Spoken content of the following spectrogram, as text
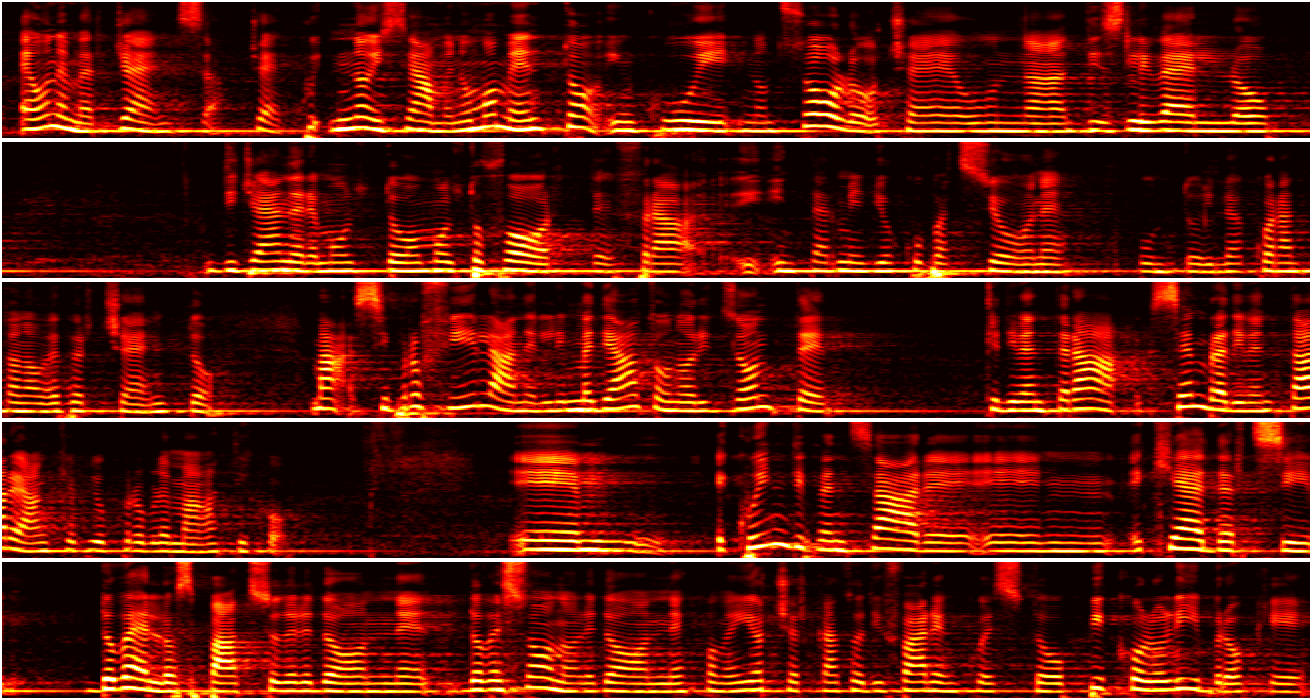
è un'emergenza, cioè noi siamo in un momento in cui non solo c'è un dislivello di genere molto, molto forte fra, in termini di occupazione, appunto il 49%, ma si profila nell'immediato un orizzonte che sembra diventare anche più problematico. E, ehm, e quindi pensare e, ehm, e chiedersi dov'è lo spazio delle donne, dove sono le donne, come io ho cercato di fare in questo piccolo libro che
